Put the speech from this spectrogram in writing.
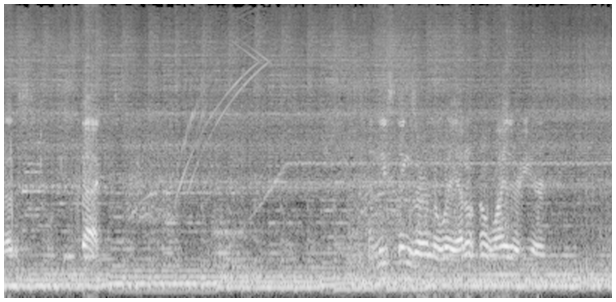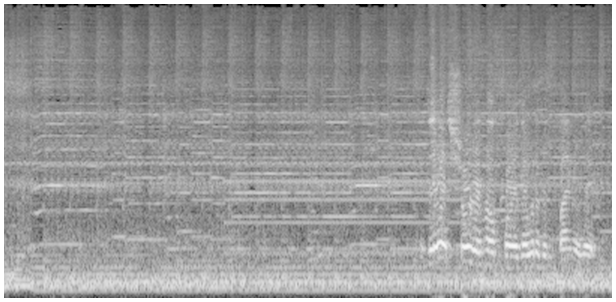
that's fact. And these things are in the way, I don't know why they're here. If they had shorter health bars, I would have been fine with it.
